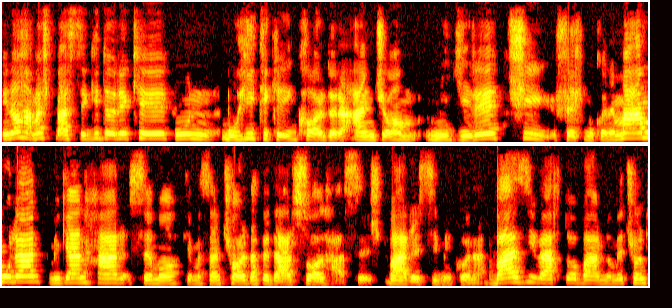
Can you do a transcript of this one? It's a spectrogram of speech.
اینا همش بستگی داره که اون محیطی که این کار داره انجام می‌گیره چی فکر می‌کنه. معمولا میگن هر سه ماه که مثلا چهار دفعه در سال هستش بررسی می‌کنن. بعضی وقتا برنامه چون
